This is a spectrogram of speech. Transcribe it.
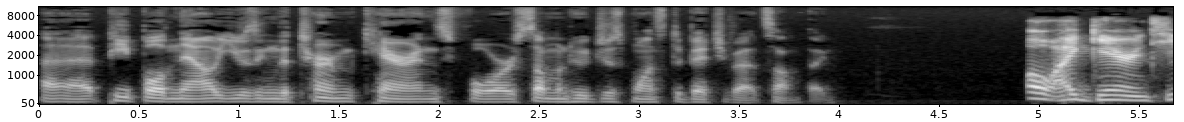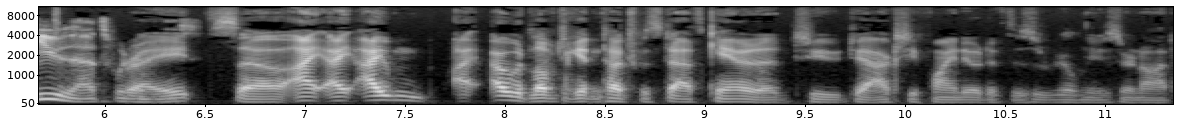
uh, people now using the term Karens for someone who just wants to bitch about something, oh, I guarantee you that's what it right? So I I I'm, I I would love to get in touch with Stats Canada to to actually find out if this is real news or not.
